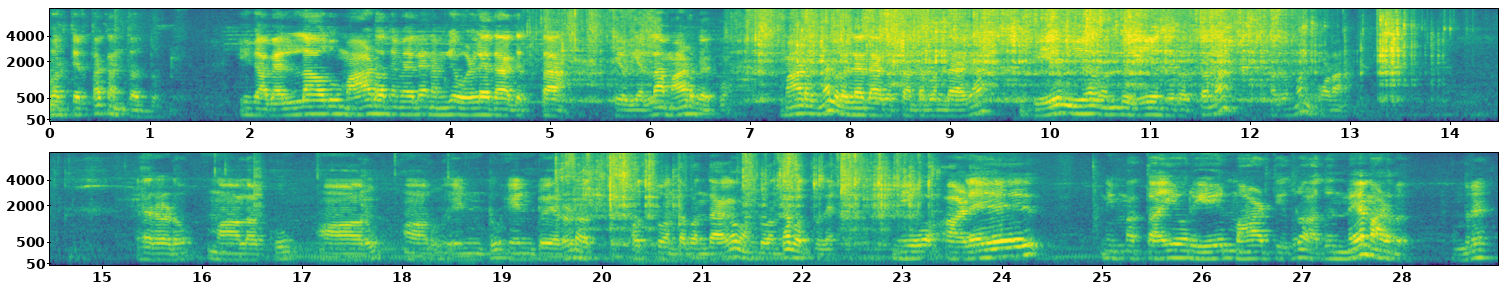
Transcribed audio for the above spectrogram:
ಬರ್ತಿರ್ತಕ್ಕಂಥದ್ದು. ಈಗ ಅವೆಲ್ಲದು ಮಾಡೋದ ಮೇಲೆ ನಮಗೆ ಒಳ್ಳೇದಾಗುತ್ತಾ? ಇವಾಗೆಲ್ಲ ಮಾಡಬೇಕು. ಮಾಡಿದ್ಮೇಲೆ ಒಳ್ಳೇದಾಗುತ್ತಾ ಅಂತ ಬಂದಾಗ ದೇವಿಯ ಒಂದು ಏನಿರುತ್ತಲ್ಲ ಅದನ್ನು ನೋಡೋಣ. ಎರಡು ನಾಲ್ಕು ಆರು ಆರು ಎಂಟು ಎಂಟು ಎರಡು ಹತ್ತು ಹತ್ತು ಅಂತ ಬಂದಾಗ ಒಂದು ಅಂತ ಬರ್ತದೆ. ನೀವು ಹಳೇ ನಿಮ್ಮ ತಾಯಿಯವರು ಏನು ಮಾಡ್ತಿದ್ರು ಅದನ್ನೇ ಮಾಡಬೇಕು. ಅಂದರೆ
